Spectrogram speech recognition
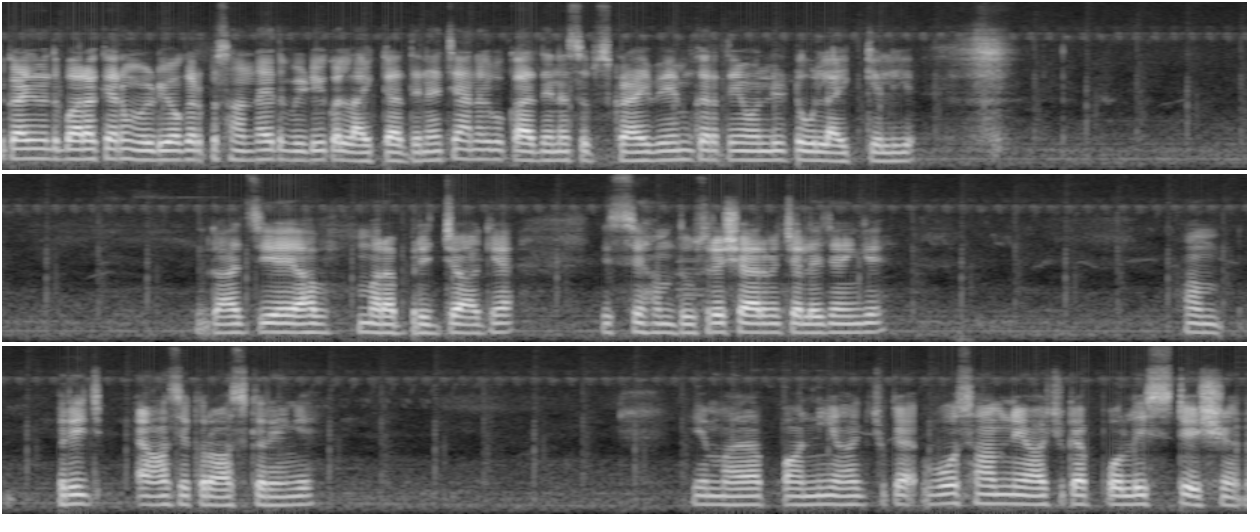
तो गाइज़ मैं दोबारा कह रहा हूँ वीडियो अगर पसंद आए तो वीडियो को लाइक कर देना चैनल को कर देना सब्सक्राइब एम करते हैं ओनली टू लाइक के लिए। गाइज़ ये अब हमारा ब्रिज आ गया। इससे हम दूसरे शहर में चले जाएँगे। हम ब्रिज यहाँ से क्रॉस करेंगे। ये हमारा पानी आ चुका है, वो सामने आ चुका है पुलिस स्टेशन।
